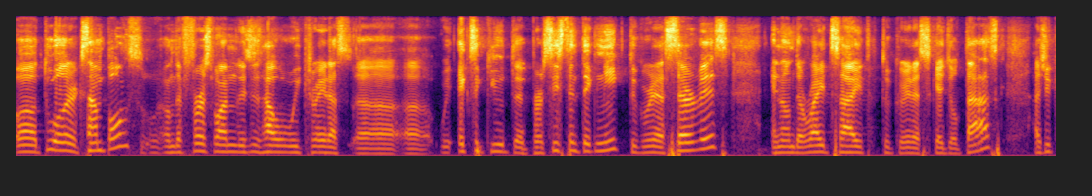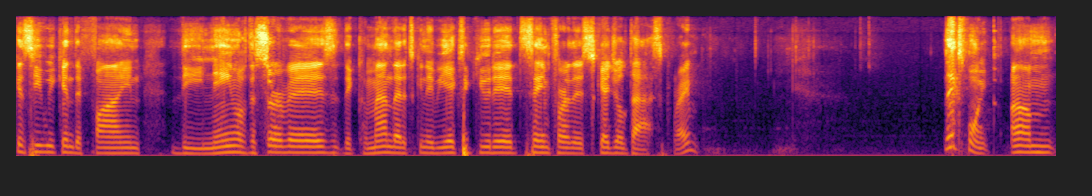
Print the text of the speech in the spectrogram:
uh, two other examples. On the first one, this is how we create a uh, uh, we execute the persistent technique to create a service, and on the right side to create a scheduled task. As you can see, we can define the name of the service, the command that it's going to be executed. Same for the scheduled task, right? Next point. Um,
